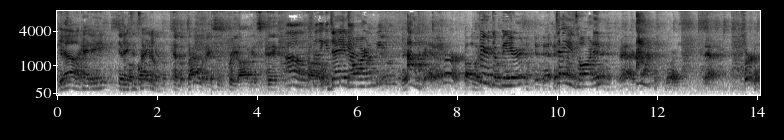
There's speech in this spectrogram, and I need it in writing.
his Yeah, KD. Jayson Tatum. and the, and. This is a pretty obvious pick. Oh, so they get James pick out Harden. more people? Ah, Sure. beard to beard. James Harden. Yeah, exactly. Of course. Yeah, certainly.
